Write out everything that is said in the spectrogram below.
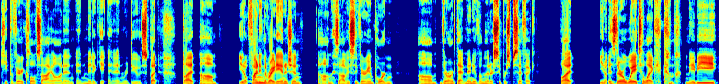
keep a very close eye on and, and mitigate and reduce. But, but, um, you know, finding the right antigen um, is obviously very important. Um, there aren't that many of them that are super specific, but you know, is there a way to like come, maybe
